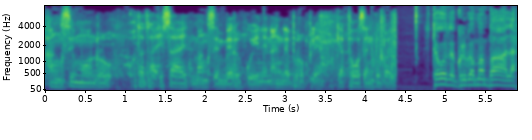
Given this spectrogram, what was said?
angisimuntu othatha iside mangisemberegweni nangine-problem. Ngiyathokoza nikuba sithokoza khulu kwamambala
